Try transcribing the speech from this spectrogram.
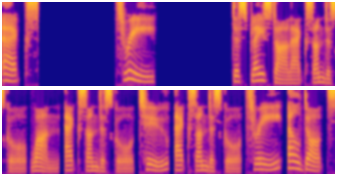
x 3 display style x underscore 1 x underscore 2 x underscore 3 l dots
